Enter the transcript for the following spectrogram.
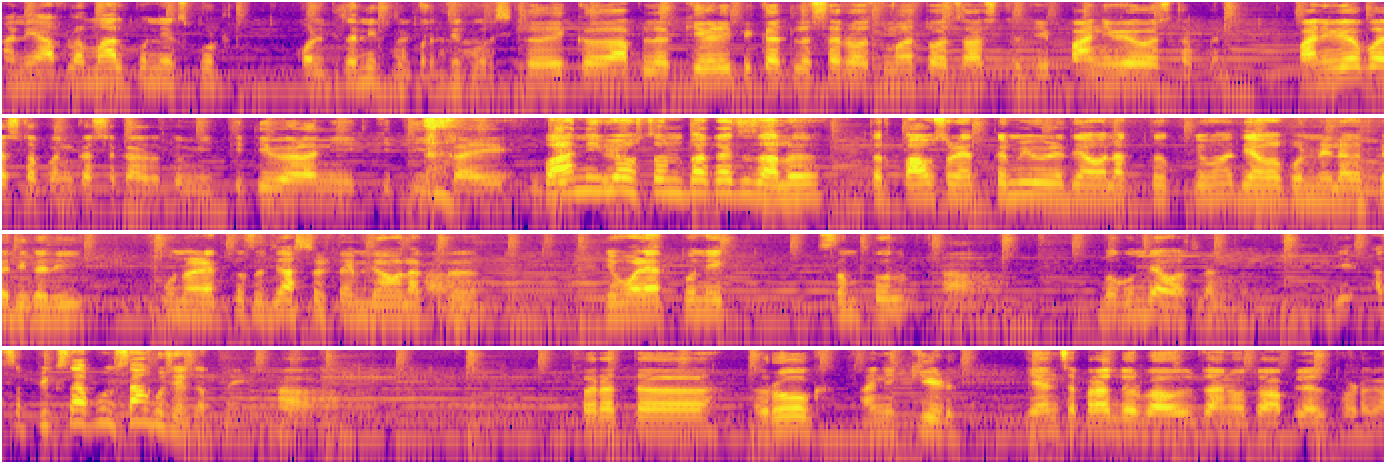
आणि आपला माल पण एक्सपोर्ट क्वालिटीचा निघतो प्रत्येक वर्षी. तर एक आपलं केळी पिकातलं सर्वात महत्वाचं असतं ते पाणी व्यवस्थापन. पाणी व्यवस्थापन कसं करता तुम्ही? किती वेळानी किती काय? पाणी व्यवस्थापन बघायचं झालं तर पावसाळ्यात कमी वेळ द्यावा लागतं किंवा द्यावा पण नाही लागत. कधी कधी. उन्हाळ्यात तसं जास्त टाइम द्यावं लागतं. हिवाळ्यात पण एक समतोल. बघून द्यावाच लागतं. म्हणजे असं फिक्स आपण सांगू शकत नाही. परत रोग आणि कीड यांचा प्रादुर्भाव जाणवतो आपल्याला थोडं. का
